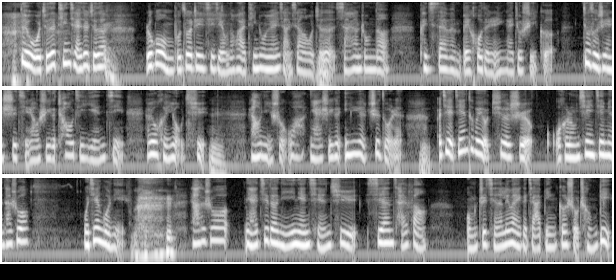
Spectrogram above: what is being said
对，我觉得听起来就觉得，如果我们不做这一期节目的话，听众永远想象了。我觉得想象中的 Page Seven 背后的人应该就是一个就做这件事情，然后是一个超级严谨，然后又很有趣。嗯然后你说哇，你还是一个音乐制作人，而且今天特别有趣的是，我和荣谦一见面，他说我见过你，然后他说你还记得你一年前去西安采访我们之前的另外一个嘉宾歌手程璧，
